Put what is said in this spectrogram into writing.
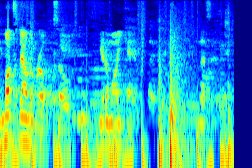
months down the road. So get them while you can. And that's it.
